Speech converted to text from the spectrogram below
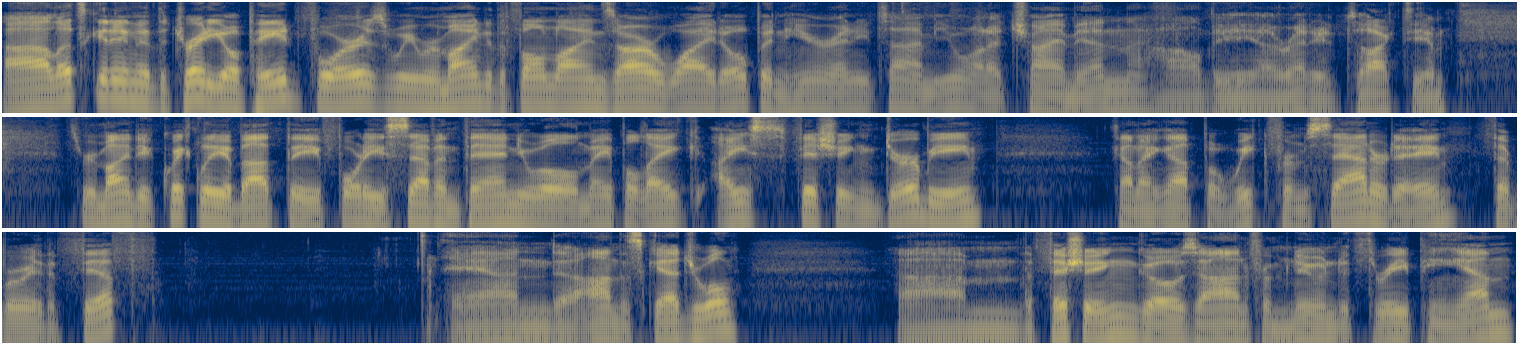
Uh, let's get into the Tradio paid for. As we remind you, the phone lines are wide open here. Anytime you want to chime in, I'll be uh, ready to talk to you. Let's remind you quickly about the 47th annual Maple Lake Ice Fishing Derby coming up a week from Saturday, February the 5th. And uh, on the schedule, um, the fishing goes on from noon to 3 p.m.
